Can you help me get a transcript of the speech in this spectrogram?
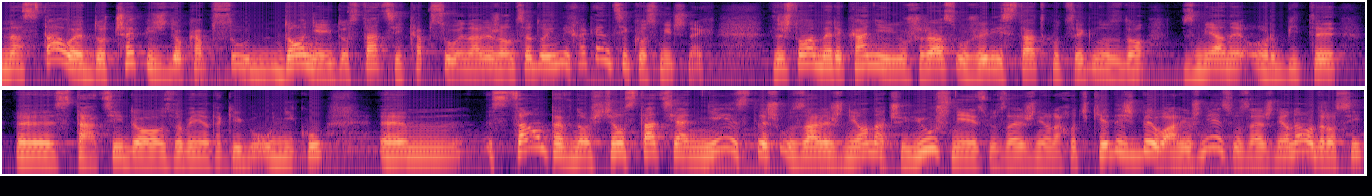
na stałe doczepić do, kapsu- do niej, do stacji kapsuły należące do innych agencji kosmicznych. Zresztą Amerykanie już raz użyli statku Cygnus do zmiany orbity stacji, do zrobienia takiego uniku. Z całą pewnością stacja nie jest też uzależniona, czy już nie jest uzależniona, choć kiedyś była, ale już nie jest uzależniona od Rosji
